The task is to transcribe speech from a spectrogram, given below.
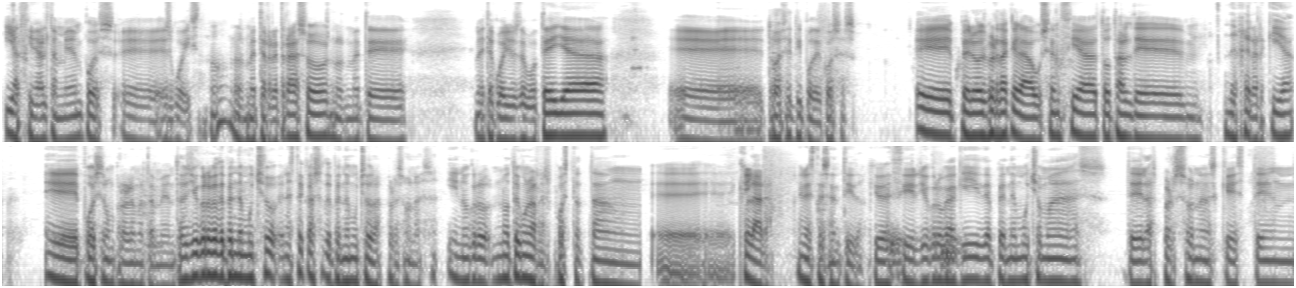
y al final también pues eh, es waste, ¿no? Nos mete retrasos, nos mete, mete cuellos de botella, eh, todo ese tipo de cosas. pero es verdad que la ausencia total de, de jerarquía eh, puede ser un problema también. Entonces yo creo que depende mucho, en este caso depende mucho de las personas. Y no creo, no tengo una respuesta tan eh, clara en este sentido. Quiero decir, yo creo que aquí depende mucho más de las personas que estén.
